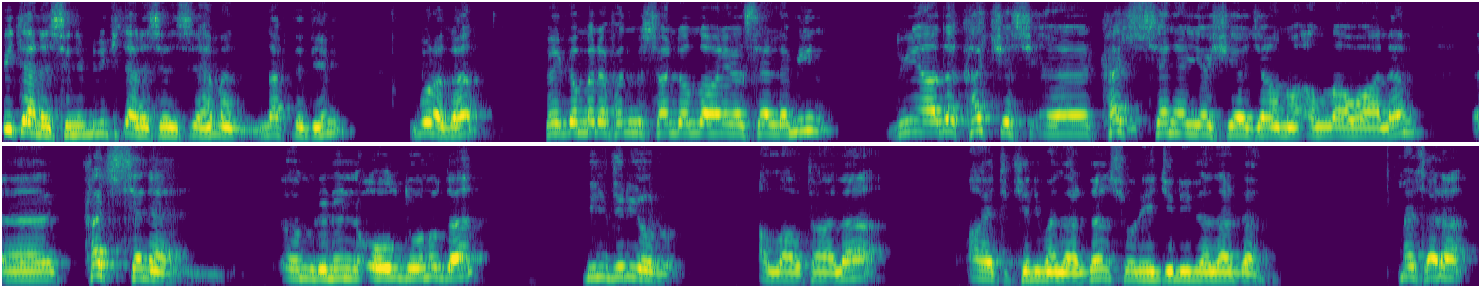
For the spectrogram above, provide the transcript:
Bir tanesini, bir iki tanesini size hemen nakledeyim. Burada Peygamber Efendimiz sallallahu aleyhi ve sellemin dünyada kaç e, kaç sene yaşayacağını Allahu alem e, kaç sene ömrünün olduğunu da bildiriyor Allahu Teala ayet-i kerimelerde, sure-i celilelerde. Mesela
